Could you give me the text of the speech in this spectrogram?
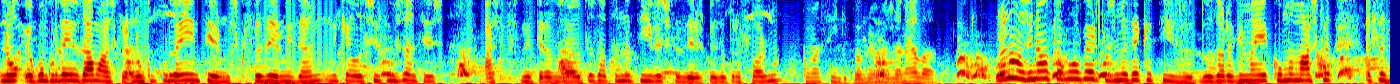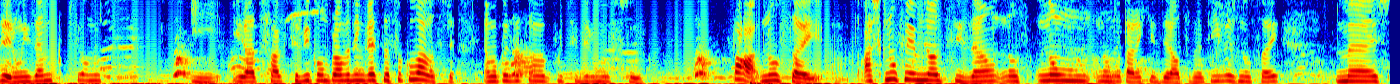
Não, eu concordei em usar máscara, não concordei em termos que fazer o exame naquelas circunstâncias. Acho que se podia ter arranjado outras alternativas, fazer as coisas de outra forma. Como assim? Tipo, abrir uma janela? Não, não, as janelas estavam abertas, mas é que eu tive duas horas e meia com uma máscara a fazer um exame que possivelmente e irá de facto servir como prova de ingresso da faculdade, ou seja, é uma coisa que acaba por decidir o meu futuro. Pá, não sei, acho que não foi a melhor decisão, não, não, não vou estar aqui a dizer alternativas, não sei, mas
